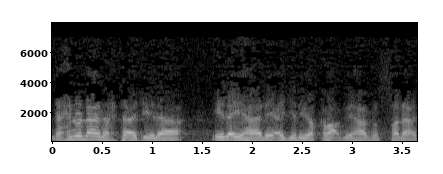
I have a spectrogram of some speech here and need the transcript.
نحن لا نحتاج إلى إليها لأجل يقرأ بها في الصلاة.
